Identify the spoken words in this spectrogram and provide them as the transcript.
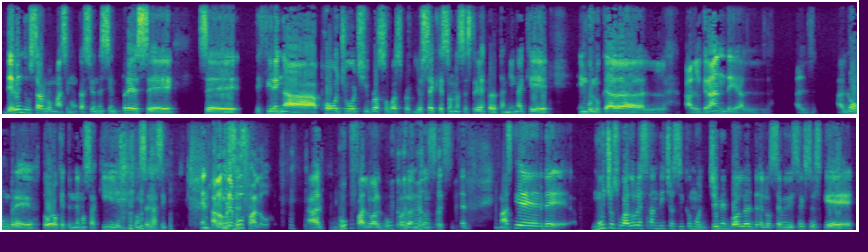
deben de usarlo más. En ocasiones siempre se, se difieren a Paul George y Russell Westbrook. Yo sé que son las estrellas, pero también hay que involucrar al, al grande, al, al, al, hombre toro que tenemos aquí. Entonces, así. al hombre búfalo. Al búfalo, al búfalo. Entonces, más que de muchos jugadores han dicho, así como Jimmy Butler de los 76ers, que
